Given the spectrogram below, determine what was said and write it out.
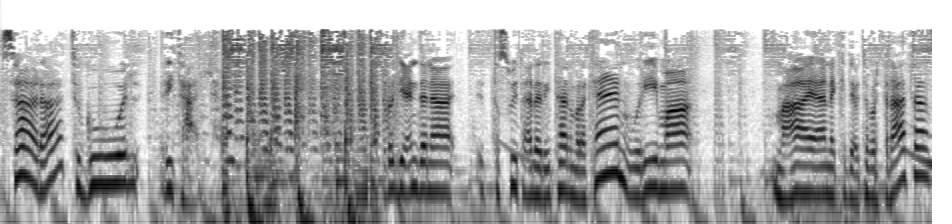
سارة تقول ريتال. أوريدي عندنا التصويت على ريتال مرتين وريما معايا أنا كذا يعتبر ثلاثة.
